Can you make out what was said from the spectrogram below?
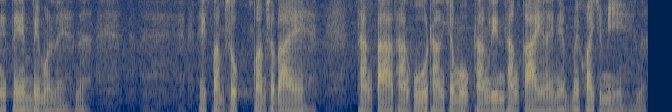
นี่เต็มไปหมดเลยนะไอ้ความสุขความสบายทางตาทางหูทางจมูกทางลิ้นทางกายอะไรเนี่ยไม่ค่อยจะมีนะ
